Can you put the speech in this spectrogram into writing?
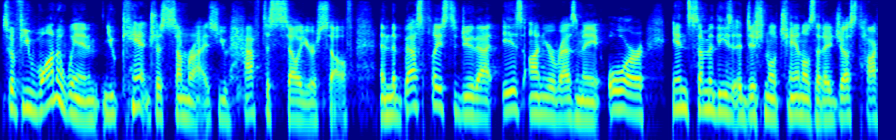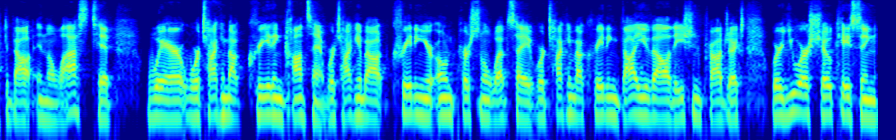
So if you want to win, you can't just summarize. You have to sell yourself. And the best place to do that is on your resume or in some of these additional channels that I just talked about in the last tip, where we're talking about creating content. We're talking about creating your own personal website. We're talking about creating value validation projects where you are showcasing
